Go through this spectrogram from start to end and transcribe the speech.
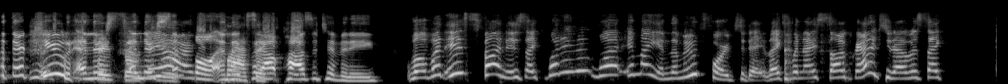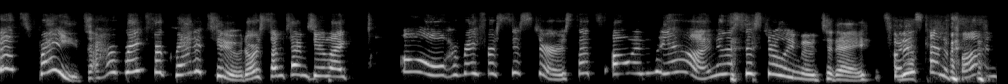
But they're cute and they're, They're so and they're cute. simple and they put out positivity Well, what is fun is like, what am what am I in the mood for today? Like when I saw gratitude, I was like, that's right. Hooray for gratitude. Or sometimes you're like, oh, hooray for sisters. That's oh yeah, I'm in a sisterly mood today. So it Yeah. is kind of fun.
